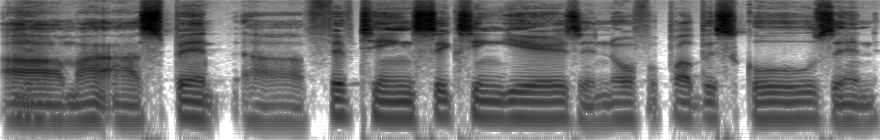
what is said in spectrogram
Um, I, I, spent uh, 15, 16 years in Norfolk Public Schools and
